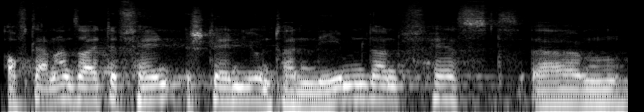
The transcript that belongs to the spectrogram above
Auf der anderen Seite stellen die Unternehmen dann fest, ähm,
